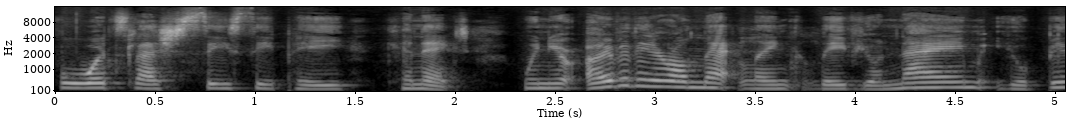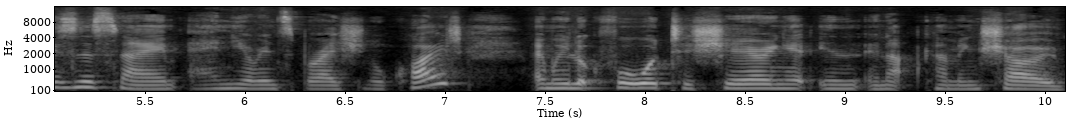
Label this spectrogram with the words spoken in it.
forward slash CCP Connect. When you're over there on that link, leave your name, your business name, and your inspirational quote, and we look forward to sharing it in an upcoming show.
